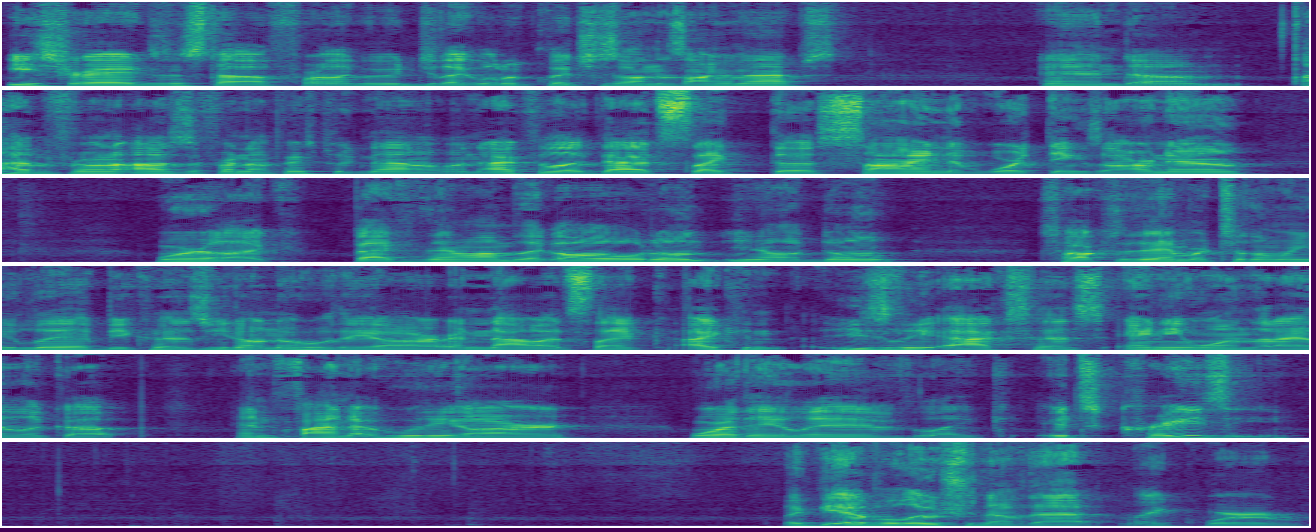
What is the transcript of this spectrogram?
Easter eggs and stuff, or like we would do like little glitches on the zombie maps. And um, I have a friend. I was a friend on Facebook now, and I feel like that's like the sign of where things are now. Where like back then I'm like, oh, don't you know, don't talk to them or tell them where you live because you don't know who they are. And now it's like I can easily access anyone that I look up and find out who they are, where they live. Like it's crazy like the evolution of that like where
